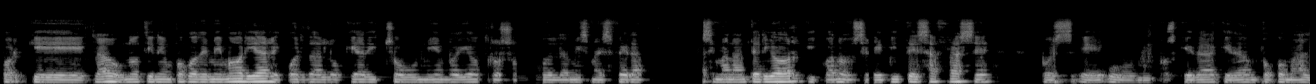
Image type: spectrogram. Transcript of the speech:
Porque, claro, uno tiene un poco de memoria, recuerda lo que ha dicho un miembro y otro, sobre todo en la misma esfera, la semana anterior, y cuando se repite esa frase, pues, eh, pues queda, queda un poco mal,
